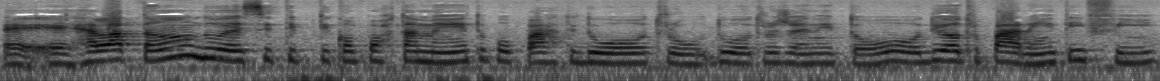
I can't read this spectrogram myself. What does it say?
é, é, relatando esse tipo de comportamento por parte do outro, do outro genitor, ou de outro parente, enfim.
